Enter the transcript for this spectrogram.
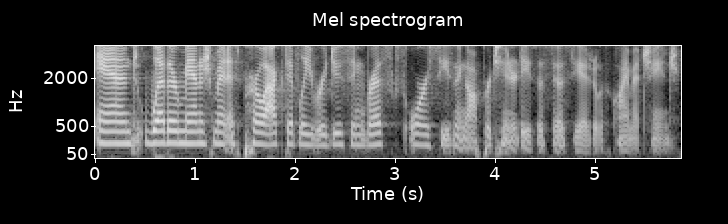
and whether management is proactively reducing risks or seizing opportunities associated with climate change.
